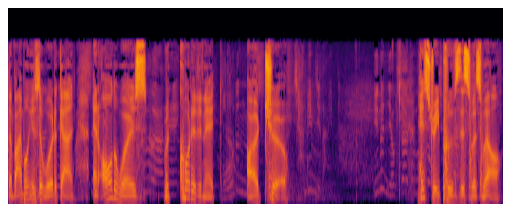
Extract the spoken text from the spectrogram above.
the Bible is the Word of God, and all the words recorded in it are true. History proves this as well.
